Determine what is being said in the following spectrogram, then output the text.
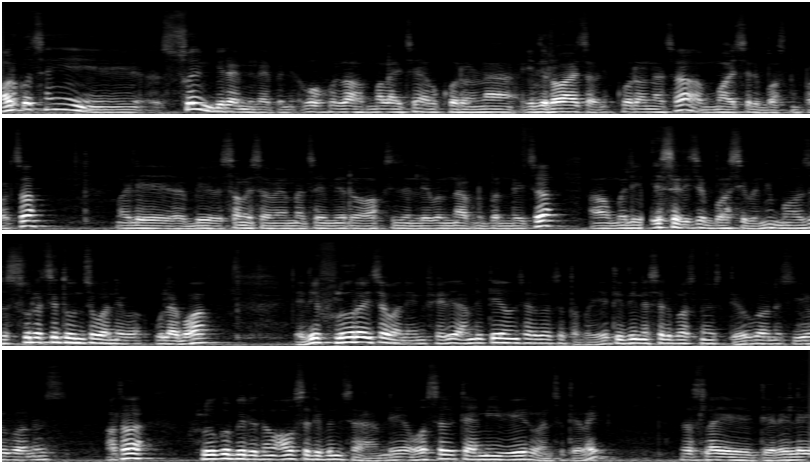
अर्को चाहिँ स्वयं बिरामीलाई पनि ओहो ल मलाई चाहिँ अब कोरोना यदि रहेछ भने कोरोना छ म यसरी बस्नुपर्छ। मैले समय समयमा चाहिँ मेरो अक्सिजन लेभल नाप्नुपर्ने रहेछ। मैले यसरी चाहिँ बसेँ भने म अझ सुरक्षित हुन्छु भन्ने भयो उसलाई भयो। यदि फ्लू रहेछ भने फेरि हामीले त्यही अनुसार गर्छ। तपाईँ यति दिन यसरी बस्नुहोस् त्यो गर्नुहोस् यो गर्नुहोस् अथवा फ्लूको विरुद्धमा औषधि पनि छ। हामीले औषध ट्यामिभिर भन्छ त्यसलाई जसलाई धेरैले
